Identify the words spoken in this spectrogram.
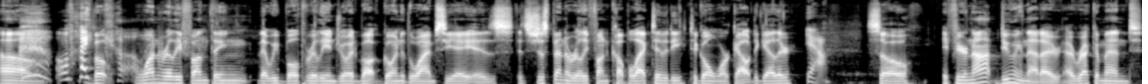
Um, oh my but god. one really fun thing that we both really enjoyed about going to the YMCA is it's just been a really fun couple activity to go and work out together. Yeah. So if you're not doing that, I, I recommend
